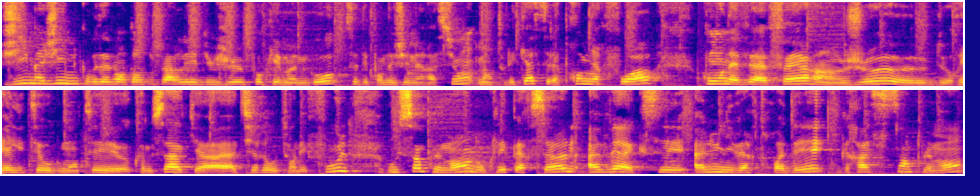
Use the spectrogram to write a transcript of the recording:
J'imagine que vous avez entendu parler du jeu Pokémon Go, ça dépend des générations, mais en tous les cas, c'est la première fois qu'on avait affaire à un jeu euh, de réalité augmentée euh, comme ça, qui a attiré autant les foules, où simplement, donc les personnes avaient accès à l'univers 3D grâce simplement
